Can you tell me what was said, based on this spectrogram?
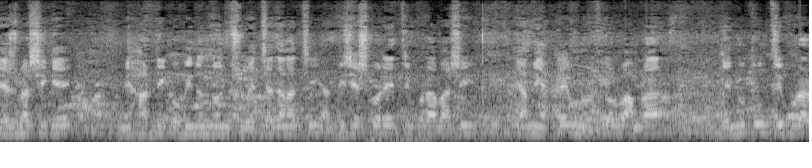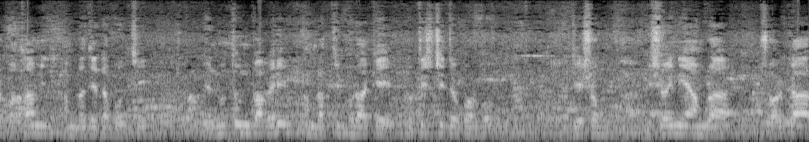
দেশবাসীকে আমি হার্দিক অভিনন্দন, শুভেচ্ছা জানাচ্ছি। আর বিশেষ করে ত্রিপুরাবাসীকে আমি একটাই অনুরোধ করব, আমরা যে নতুন ত্রিপুরার কথা আমি, আমরা যেটা বলছি, যে নতুনভাবে আমরা ত্রিপুরাকে প্রতিষ্ঠিত করব। যেসব বিষয় নিয়ে আমরা সরকার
